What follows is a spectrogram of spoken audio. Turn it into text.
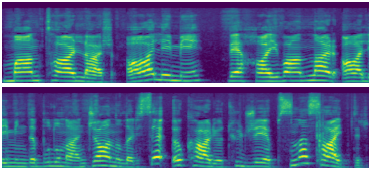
mantarlar alemi ve hayvanlar aleminde bulunan canlılar ise ökaryot hücre yapısına sahiptir.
